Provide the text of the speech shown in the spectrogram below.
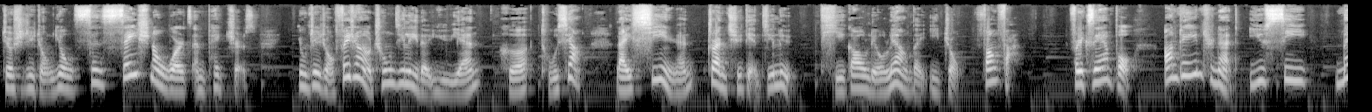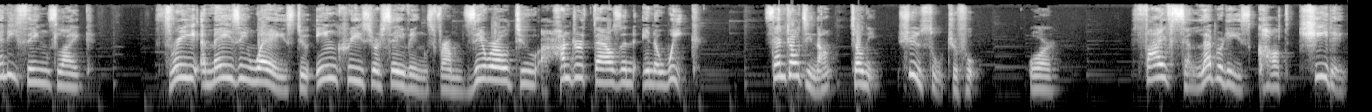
就是这种用 sensational words and pictures，用这种非常有冲击力的语言和图像来吸引人、赚取点击率、提高流量的一种方法。For example, on the internet, you see many things like three amazing ways to increase your savings from zero to a hundred thousand in a week. 三招锦囊教你迅速致富，or five celebrities caught cheating.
